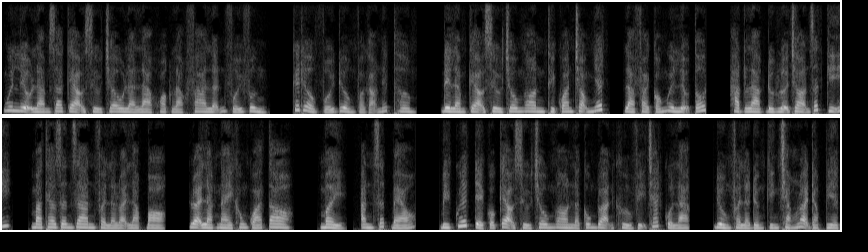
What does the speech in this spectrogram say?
Nguyên liệu làm ra kẹo xìu châu là lạc hoặc lạc pha lẫn với vừng, kết hợp với đường và gạo nếp thơm. Để làm kẹo xìu châu ngon thì quan trọng nhất là phải có nguyên liệu tốt. Hạt lạc được lựa chọn rất kỹ, mà theo dân gian phải là loại lạc bò. Loại lạc này không quá to, mẩy, ăn rất béo. Bí quyết để có kẹo xìu châu ngon là công đoạn khử vị chát của lạc, đường phải là đường kính trắng loại đặc biệt.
